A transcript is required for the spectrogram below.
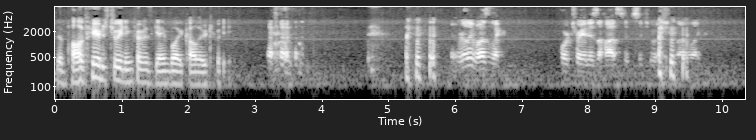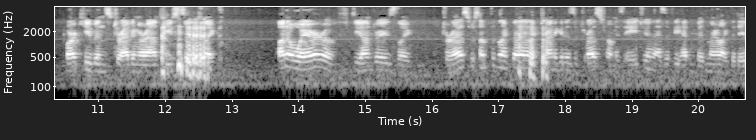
the Paul Pierce tweeting from his Game Boy Color tweet. It really was like portrayed as a hostage situation, though. Like Mark Cuban's driving around Houston, like unaware of DeAndre's like address or something like that, like trying to get his address from his agent as if he hadn't been there like the day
